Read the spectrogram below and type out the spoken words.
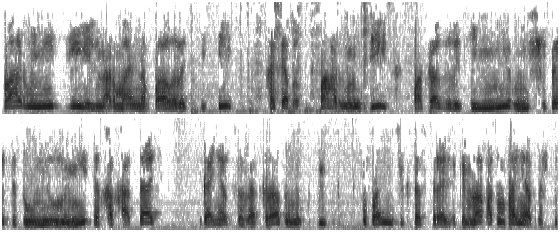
пару недель нормально баловать детей, хотя бы пару недель показывать им мир, не считать это унылую медь, а хохотать, гоняться за крабами, купить купальничек со стразиками. Ну, а потом понятно, что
